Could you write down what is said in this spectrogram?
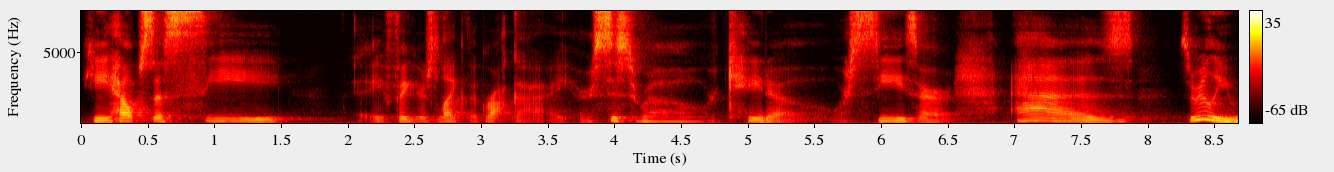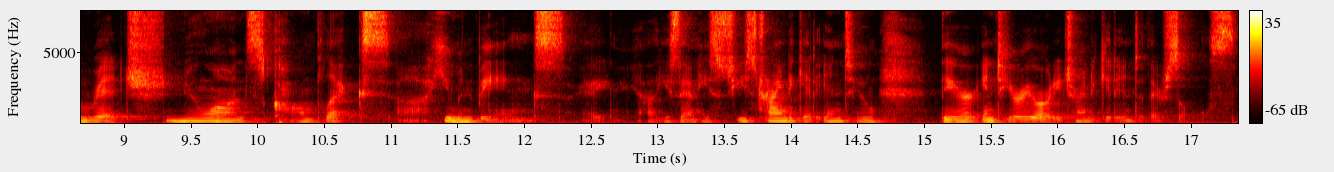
he helps us see uh, figures like the Gracchi or Cicero or Cato or Caesar as really rich, nuanced, complex uh, human beings. Yeah, he's saying he's he's trying to get into their interiority, trying to get into their souls.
